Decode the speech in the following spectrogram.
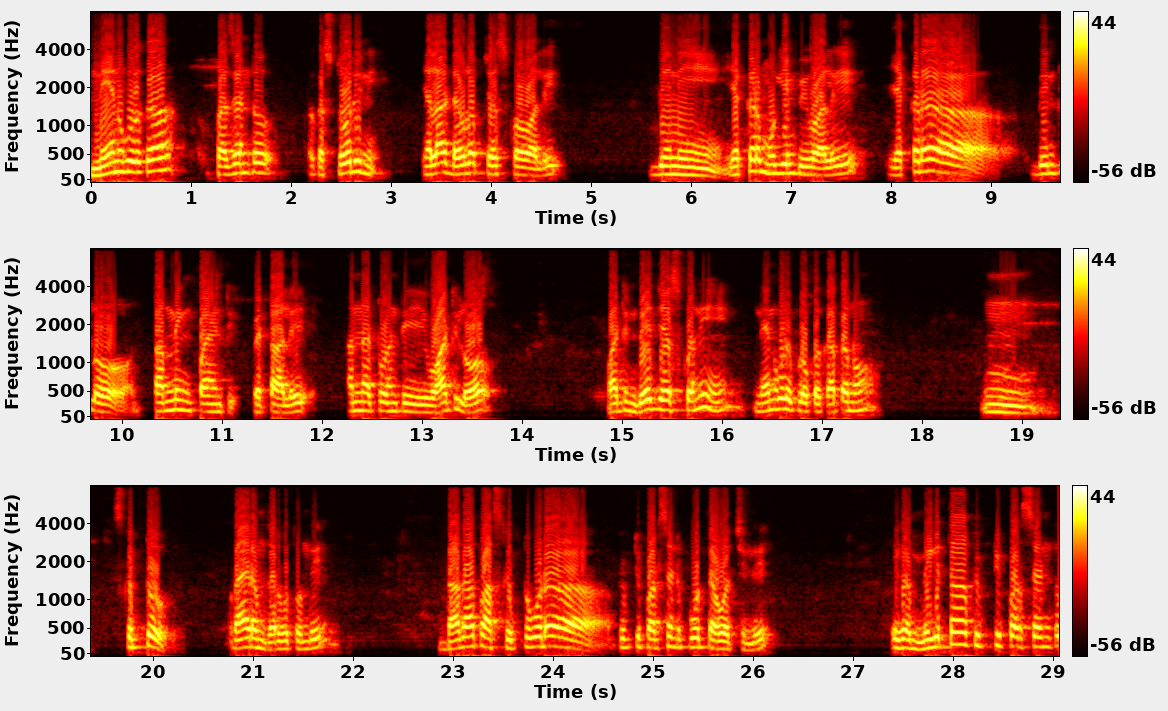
నేను కూడా ప్రజెంట్ ఒక స్టోరీని ఎలా డెవలప్ చేసుకోవాలి దీన్ని ఎక్కడ ముగింపు ఇవ్వాలి? ఎక్కడ దీంట్లో టర్నింగ్ పాయింట్ పెట్టాలి? అన్నటువంటి వాటిలో వాటిని బేస్ చేసుకొని నేను కూడా ఇప్పుడు ఒక కథను స్క్రిప్ట్ రాయడం జరుగుతుంది. దాదాపు ఆ స్క్రిప్ట్ కూడా ఫిఫ్టీ పర్సెంట్ పూర్తి అవ్వచ్చింది. ఇక మిగతా ఫిఫ్టీ పర్సెంట్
